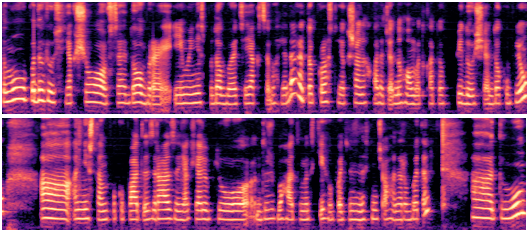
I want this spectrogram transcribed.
Тому подивлюся, якщо все добре і мені сподобається, як це виглядає, то просто, якщо не хватить одного мотка, то піду ще докуплю, аніж там покупати зразу, як я люблю дуже багато мотків, і потім з них нічого не робити. Тому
